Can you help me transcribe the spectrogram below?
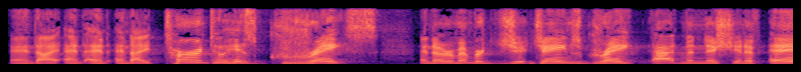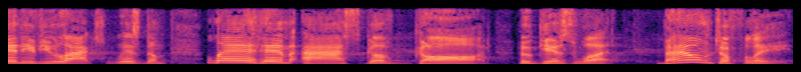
And I, and, and, and I turn to his grace. And I remember J- James' great admonition if any of you lacks wisdom, let him ask of God, who gives what? Bountifully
